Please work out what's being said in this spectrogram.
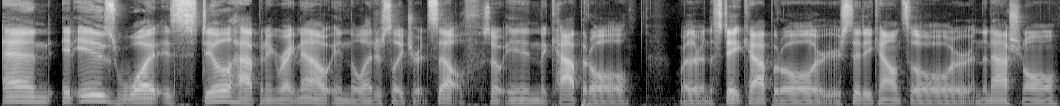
and it is what is still happening right now in the legislature itself. So in the capital, whether in the state capital or your city council or in the national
